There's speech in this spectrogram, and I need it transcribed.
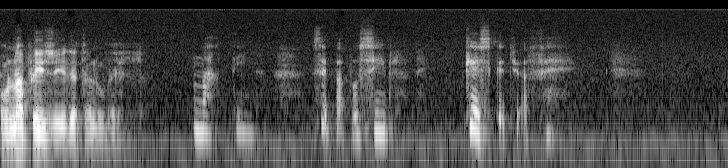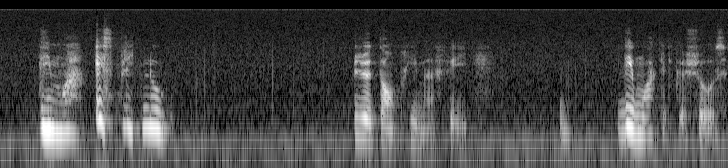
On plus eu de tes nouvelles. Martine, c'est pas possible. Qu'est-ce que tu as fait? Dis-moi, explique-nous. Je t'en prie, ma fille. Dis-moi quelque chose.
